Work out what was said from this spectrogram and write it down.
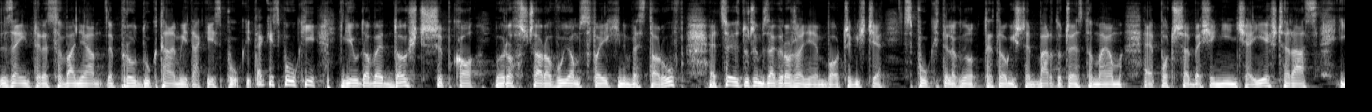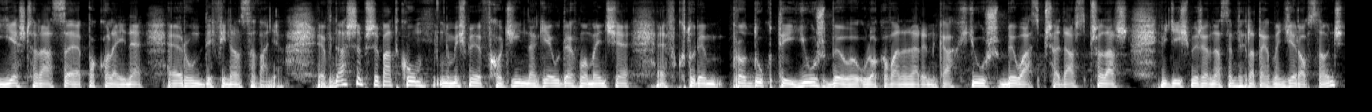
zainteresowania produktami takiej spółki. Takie spółki giełdowe dość szybko rozczarowują swoich inwestorów, co jest dużym zagrożeniem, bo oczywiście spółki technologiczne bardzo często mają potrzebę sięgnięcia jeszcze raz i jeszcze raz e, po kolejne e, rundy finansowania. W naszym przypadku myśmy wchodzili na giełdę w momencie, e, w którym produkty już były ulokowane na rynkach, już była sprzedaż. Sprzedaż widzieliśmy, że w następnych latach będzie rosnąć,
